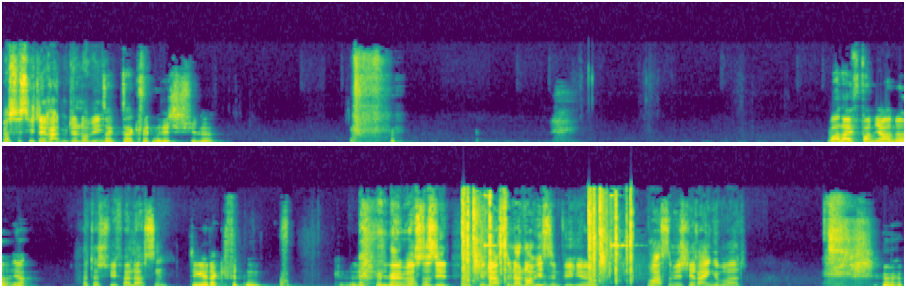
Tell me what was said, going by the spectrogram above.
Was passiert da gerade mit der Lobby? Da, da quitten richtig viele. War Live-Ban, ja, ne? Ja. Hat das Spiel verlassen? Digga, da quitten. quitten richtig viele. Was passiert? In was für einer Lobby sind wir hier? Wo hast du mich hier reingebracht?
